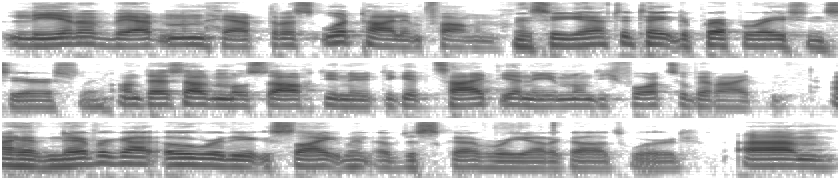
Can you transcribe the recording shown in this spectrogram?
Lehrer werden ein härteres Urteil empfangen. And so you have to take the preparation seriously. Und deshalb musst du auch die nötige Zeit dir nehmen, um dich vorzubereiten. I have never got over the excitement of discovery out of God's Word. Ähm,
